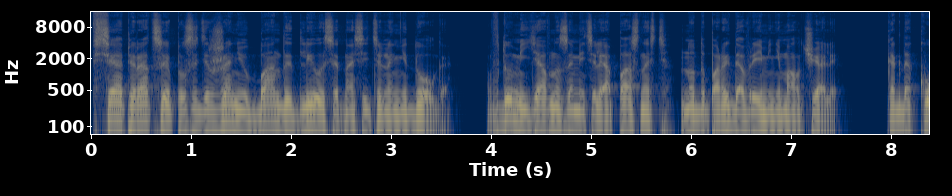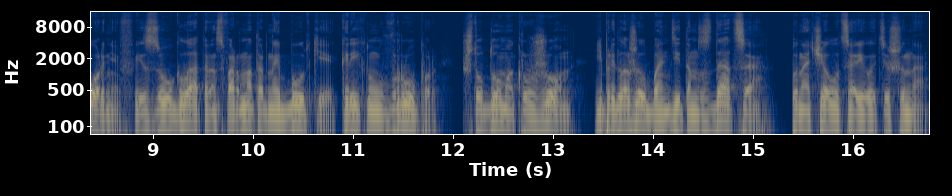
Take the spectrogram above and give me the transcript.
Вся операция по задержанию банды длилась относительно недолго. В доме явно заметили опасность, но до поры до времени молчали. Когда Корнев из-за угла трансформаторной будки крикнул в рупор, что дом окружен, и предложил бандитам сдаться, поначалу царила тишина.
